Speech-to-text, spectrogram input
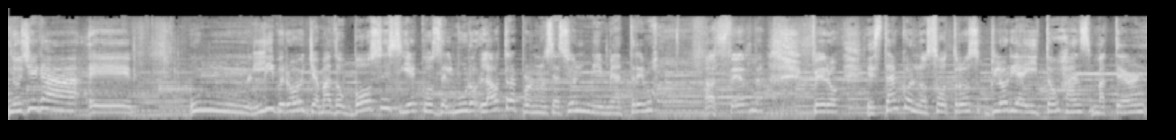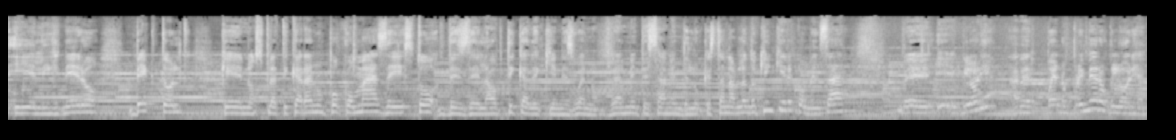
Nos llega eh, un libro llamado Voces y Ecos del Muro. La otra pronunciación ni me atrevo a hacerla, pero están con nosotros Gloria Ito, Hans Matern y el ingeniero Bechtold que nos platicarán un poco más de esto desde la óptica de quienes, bueno, realmente saben de lo que están hablando. ¿Quién quiere comenzar? Eh, eh, Gloria. A ver, bueno, primero Gloria.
